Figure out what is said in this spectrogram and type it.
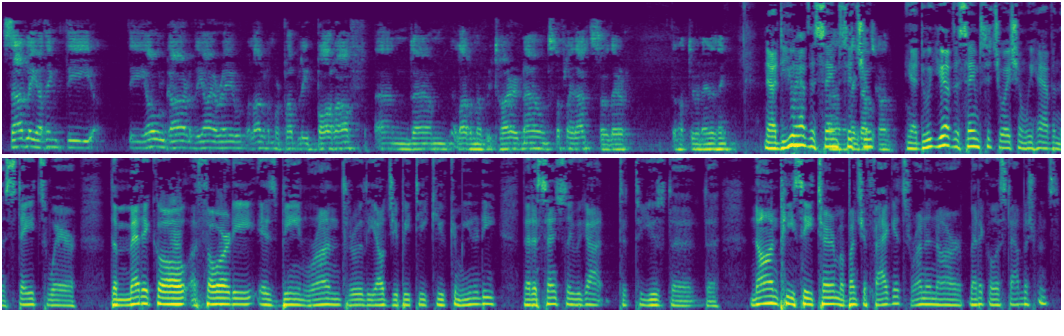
sadly, I think the the old guard of the IRA, a lot of them were probably bought off, and um, a lot of them have retired now and stuff like that. So they're they're not doing anything. Now, do you have the same Uh, I think that's situation? Yeah, do you have the same situation we have in the states where the medical authority is being run through the LGBTQ community? That essentially we got to, to use the the non PC term, a bunch of faggots running our medical establishments.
